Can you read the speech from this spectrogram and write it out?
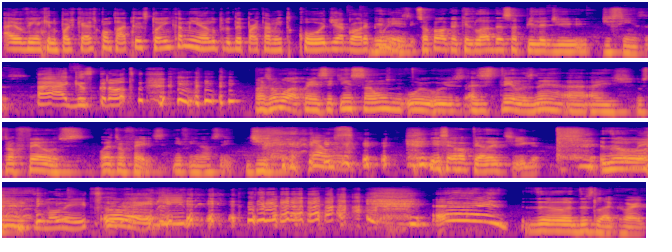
Aí eu vim aqui no podcast contar que eu estou encaminhando pro departamento Code agora com Beleza. ele. Só coloca aqui do lado dessa pilha de, de cinzas. Ai, que escroto. Mas vamos lá, conhecer quem são o- os, as estrelas, né? As, os troféus. Ou é troféus? Enfim, não sei. De... Elso. Isso é uma piada antiga. Do... Momentos, momentos. Ai, do, do Slughorn.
